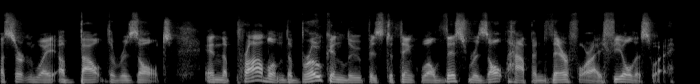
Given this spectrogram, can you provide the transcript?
a certain way about the result. And the problem, the broken loop is to think, well, this result happened, therefore I feel this way.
